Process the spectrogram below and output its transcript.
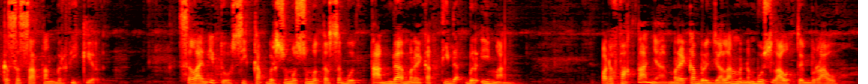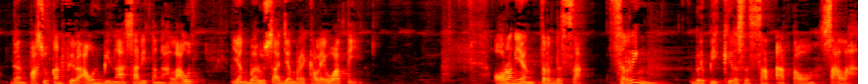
kesesatan berpikir Selain itu, sikap bersungut-sungut tersebut tanda mereka tidak beriman. Pada faktanya, mereka berjalan menembus Laut Tebrau dan pasukan Firaun binasa di tengah laut yang baru saja mereka lewati. Orang yang terdesak sering berpikir sesat atau salah.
